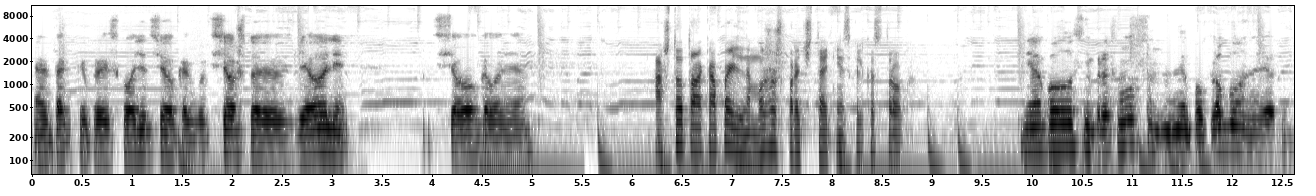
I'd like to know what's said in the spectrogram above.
это так и происходит все, как бы все, что сделали, все в голове. А что-то акапельно можешь прочитать несколько строк? Я голос не проснулся, но я попробую, наверное.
